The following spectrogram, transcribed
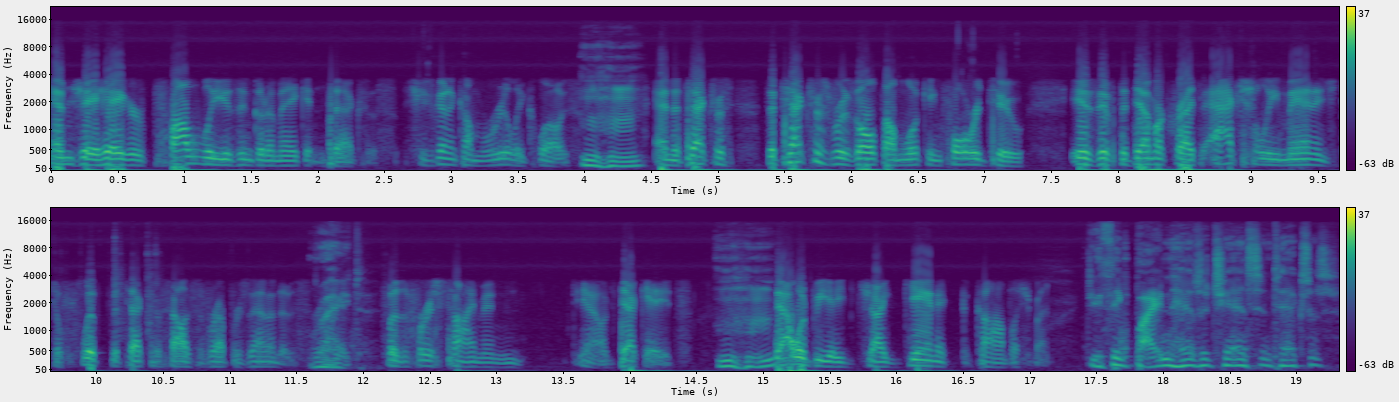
MJ Hegar probably isn't going to make it in Texas. She's going to come really close. Mm-hmm. And the Texas the Texas result I'm looking forward to is if the Democrats actually manage to flip the Texas House of Representatives Right. for the first time in you know decades. Mm-hmm. That would be a gigantic accomplishment. Do you think Biden has a chance in Texas?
